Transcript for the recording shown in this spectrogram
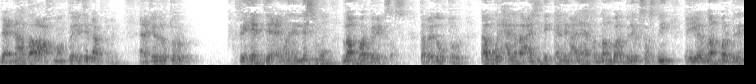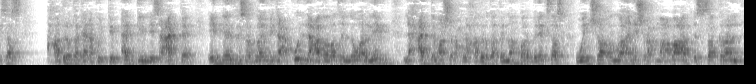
لأنها طالعة في منطقة ال abdomen أنا كده يا دكتور فهمت العنوان اللي اسمه lumbar plexus طب يا دكتور أول حاجة بقى عايزين نتكلم عليها في ال lumbar plexus دي هي ال lumbar plexus حضرتك أنا كنت مأجل لسعادتك ال nerve supply بتاع كل عضلات ال lower limb لحد ما أشرح لحضرتك ال lumbar plexus وإن شاء الله هنشرح مع بعض ال sacral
